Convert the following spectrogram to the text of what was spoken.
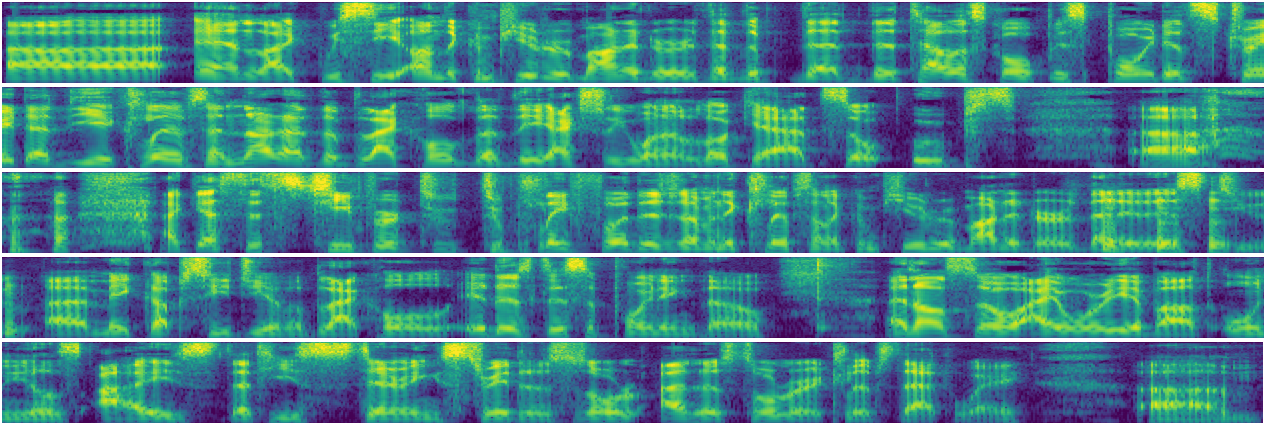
Uh, and like we see on the computer monitor that the that the telescope is pointed straight at the eclipse and not at the black hole that they actually want to look at. So, oops. Uh, I guess it's cheaper to, to play footage of an eclipse on a computer monitor than it is to uh, make up CG of a black hole. It is disappointing though, and also I worry about O'Neill's eyes that he's staring straight at a, sol- at a solar eclipse that way. Um,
